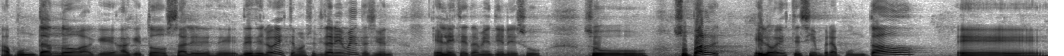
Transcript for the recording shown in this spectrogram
apuntando a que, a que todo sale desde, desde el oeste mayoritariamente, si bien el este también tiene su, su, su parte, el oeste siempre apuntado eh,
